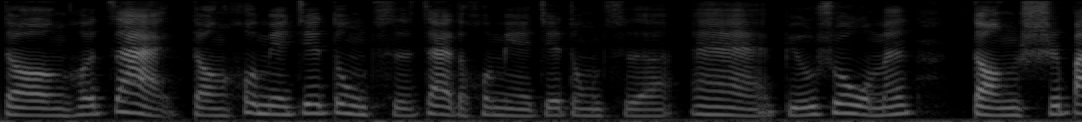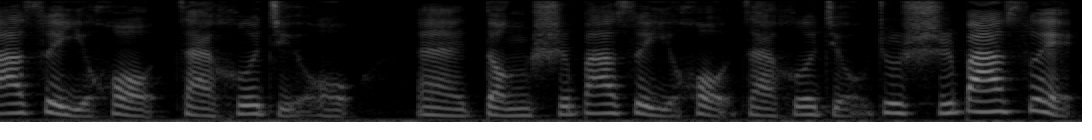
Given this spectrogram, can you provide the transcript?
等和在，等后面接动词，在的后面也接动词。哎，比如说我们等十八岁以后再喝酒，哎，等十八岁以后再喝酒，就十八岁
